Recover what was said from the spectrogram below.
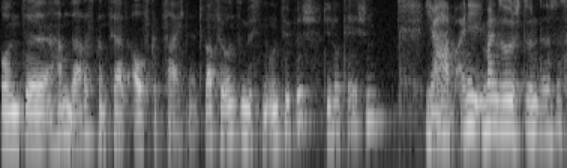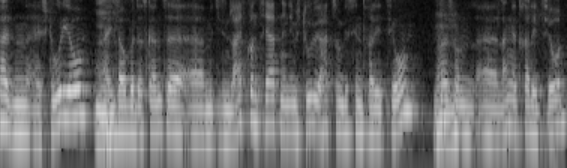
Und äh, haben da das Konzert aufgezeichnet. War für uns ein bisschen untypisch, die Location. Ja, eigentlich, ich meine, so, das ist halt ein äh, Studio. Ich glaube, das Ganze äh, mit diesen Live-Konzerten in dem Studio hat so ein bisschen Tradition, ne? schon äh, lange Tradition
